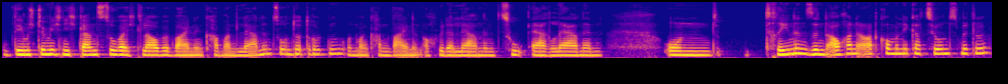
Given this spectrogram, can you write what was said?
dem stimme ich nicht ganz zu, weil ich glaube, Weinen kann man lernen zu unterdrücken und man kann Weinen auch wieder lernen zu erlernen. Und Tränen sind auch eine Art Kommunikationsmittel,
